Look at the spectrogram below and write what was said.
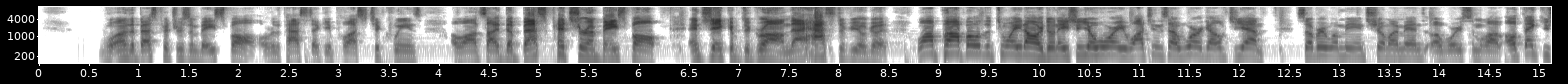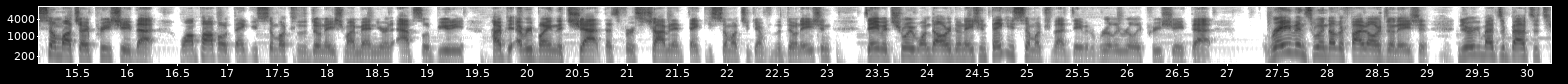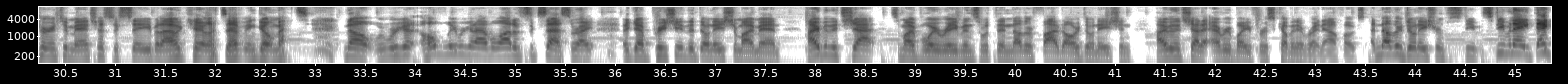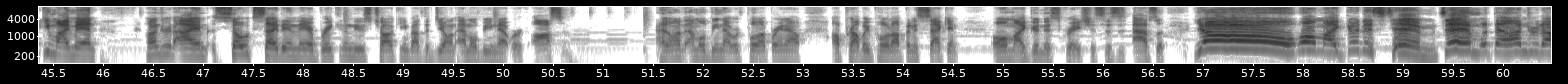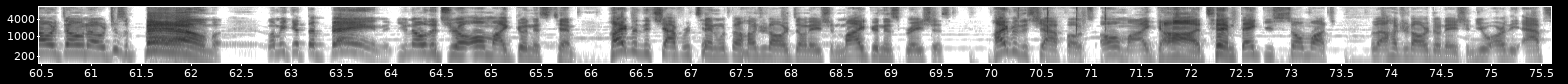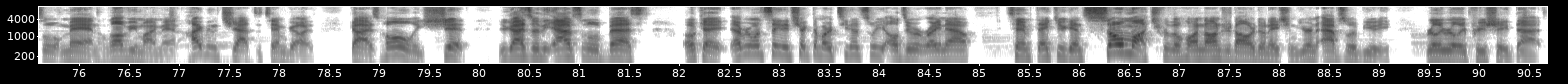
one of the best pitchers in baseball over the past decade plus to Queens alongside the best pitcher in baseball and Jacob DeGrom. That has to feel good. Juan Papa with a $20 donation. Yo, Worry, watching this at work, LFGM. Celebrate with me and show my man uh, Worry some love. Oh, thank you so much. I appreciate that. Juan Papa, thank you so much for the donation, my man. You're an absolute beauty. Hype to everybody in the chat that's first chiming in. Thank you so much again for the donation. David Troy, $1 donation. Thank you so much for that, David. Really, really appreciate that. Ravens win another five dollar donation. New York Mets about to turn to Manchester City, but I don't care. Let's have and go Mets. No, we're gonna hopefully we're gonna have a lot of success, right? Again, appreciate the donation, my man. Hype in the chat to my boy Ravens with another five dollar donation. Hype in the chat to everybody first coming in right now, folks. Another donation from Steve Stephen A. Thank you, my man. Hundred. I am so excited, and they are breaking the news, talking about the deal on MLB Network. Awesome. I don't have MLB Network pulled up right now. I'll probably pull it up in a second. Oh my goodness gracious. This is absolute. Yo! Oh my goodness, Tim. Tim with the $100 dono. Just bam. Let me get the bane. You know the drill. Oh my goodness, Tim. Hyper the chat for 10 with the $100 donation. My goodness gracious. Hyper the chat, folks. Oh my God. Tim, thank you so much for that $100 donation. You are the absolute man. Love you, my man. Hyper the chat to Tim, guys. Guys, holy shit. You guys are the absolute best. Okay, everyone's saying to check the Martino tweet. I'll do it right now. Tim, thank you again so much for the $100 donation. You're an absolute beauty. Really, really appreciate that.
